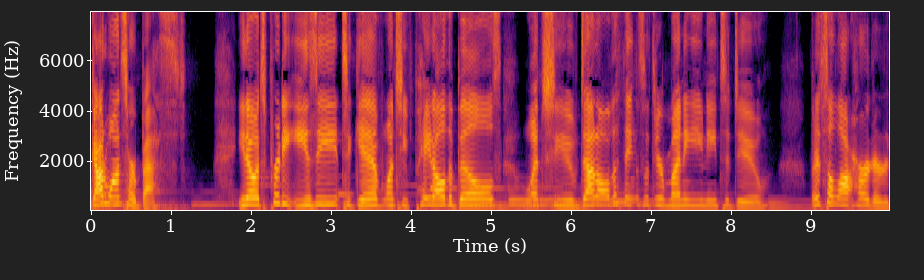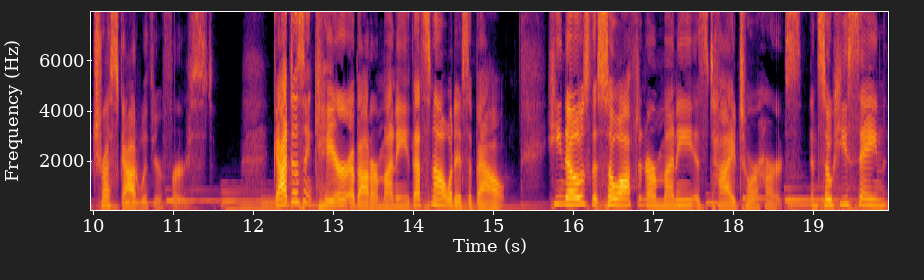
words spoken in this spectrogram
God wants our best. You know, it's pretty easy to give once you've paid all the bills, once you've done all the things with your money you need to do, but it's a lot harder to trust God with your first. God doesn't care about our money, that's not what it's about. He knows that so often our money is tied to our hearts. And so he's saying,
